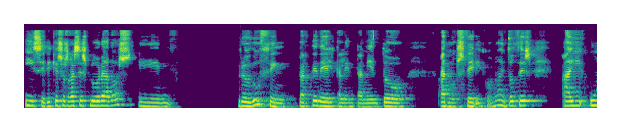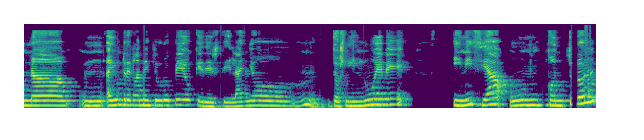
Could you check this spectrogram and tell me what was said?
y se ve que esos gases fluorados eh, producen parte del calentamiento atmosférico. ¿no? Entonces, hay, una, hay un reglamento europeo que desde el año 2009 mm, inicia un control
